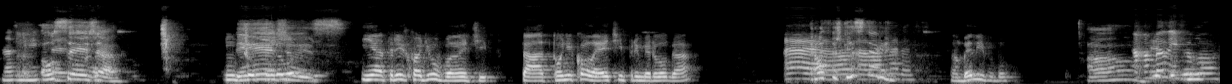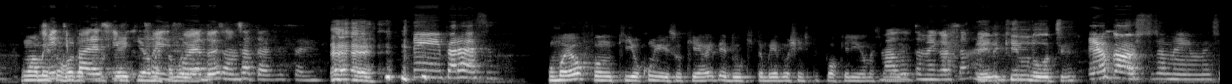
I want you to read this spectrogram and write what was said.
Nas Ou seja, Em beijos. Em atriz coadjuvante, tá Toni Collette em primeiro lugar. É, Ela fez que série? merece. Unbelievable. Ah, Unbelievable. Uma menção Gente, rosa parece que que foi, foi há dois anos atrás essa série. é. Sim, parece. O maior fã que eu conheço, que é Edu, que também é do Oxente Pipoca, ele ama essa Malu mulher. também gosta muito. Ele que lute. Eu gosto também, mas...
